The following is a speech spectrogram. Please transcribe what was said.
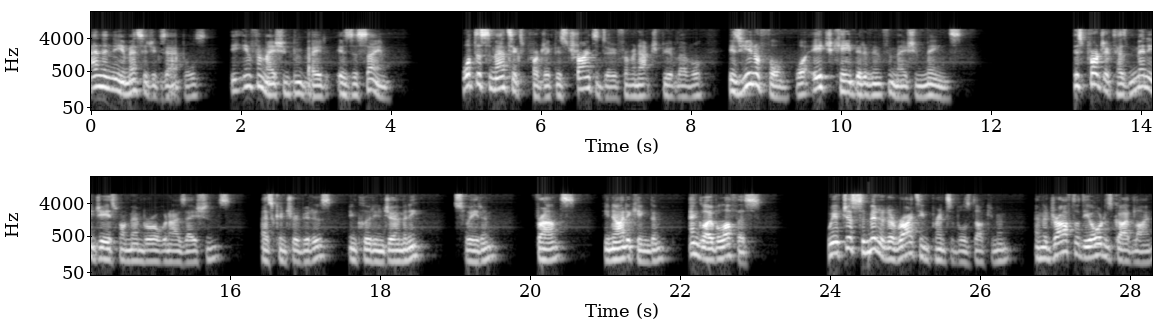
and in the near message examples, the information conveyed is the same. What the semantics project is trying to do from an attribute level is uniform what each key bit of information means. This project has many GS1 member organizations as contributors, including Germany, Sweden, France, United Kingdom, and Global Office. We have just submitted a writing principles document and the draft of the orders guideline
